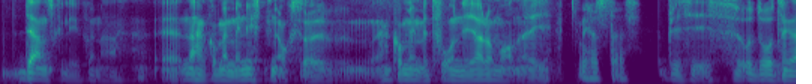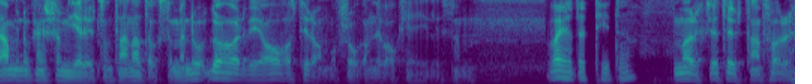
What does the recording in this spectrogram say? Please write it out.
Den skulle ju kunna, eh, när han kommer med nytt nu också, han kommer med två nya romaner i. I höstas. Precis, och då tänkte jag, ja, men då kanske de ger ut något annat också. Men då, då hörde vi av oss till dem och frågade om det var okej. liksom. Vad heter titeln? Mörkret utanför,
